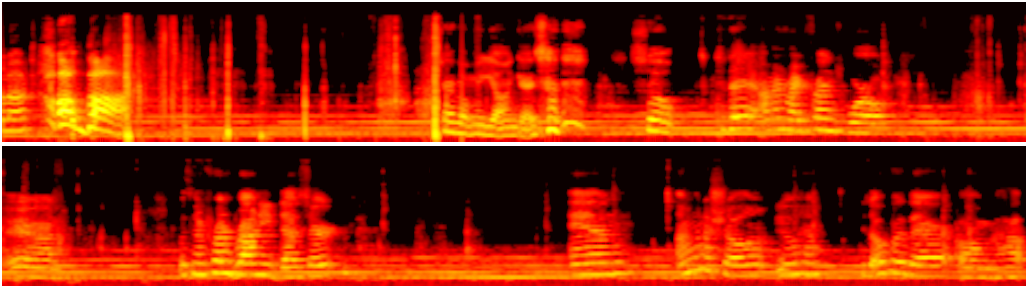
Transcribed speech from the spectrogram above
Oh God! Sorry about me yelling, guys. so today I'm in my friend's world, and with my friend Brownie Desert, and I'm gonna show you him. He's over there. Um, how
